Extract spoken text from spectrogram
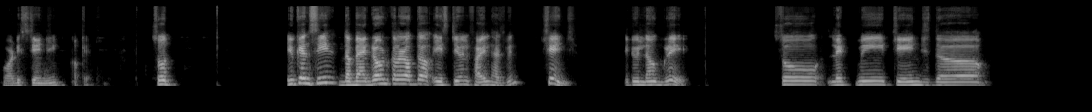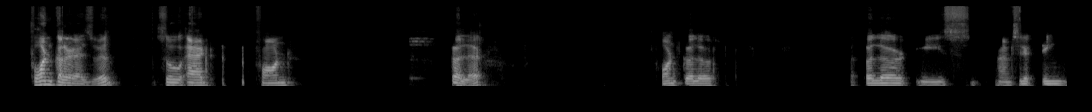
what is changing. Okay. So you can see the background color of the html file has been changed. It will now gray so let me change the font color as well. So add font color, font color. The color is, I'm selecting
